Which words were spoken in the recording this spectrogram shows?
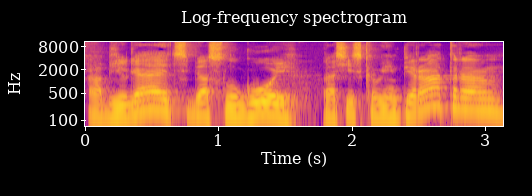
объявляет себя слугой российского императора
